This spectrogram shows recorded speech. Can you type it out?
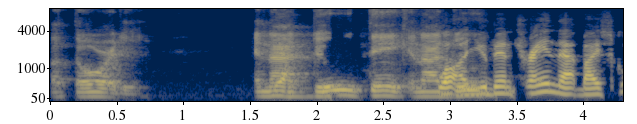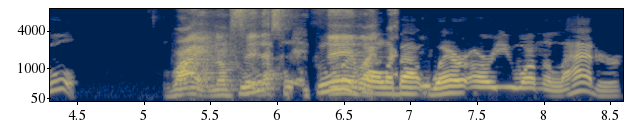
authority. And yeah. I do think, and I well, do, and you've been trained that by school, right? And I'm saying that's what I'm school saying. is like, all about where are you on the ladder,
